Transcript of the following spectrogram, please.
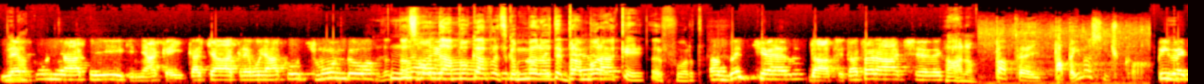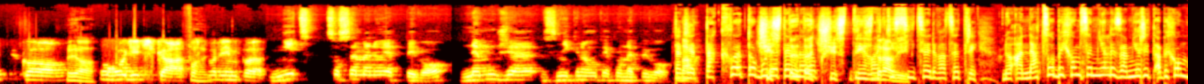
Nebo nějaký, nějaký kaťák, nebo nějakou cmundu. To jsme jo. dá po kaplicku, miluju ty bramboráky. To je furt. A večer dát si tataráček, Ano. Papej, papej masíčko. pivečko, Jo. pohodička, Pohod- s tvrdým P. nic, co se jmenuje pivo, nemůže vzniknout jako nepivo. Takže Na- takhle to bude čisté, ten to rok čistý zdraví. 2023. No a na co bychom se měli zaměřit, abychom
